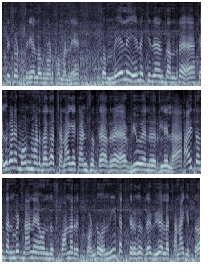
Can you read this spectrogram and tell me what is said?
ಎಪಿಸೋಡ್ ತ್ರೀಯಲ್ಲಿ ಹೋಗಿ ನೋಡ್ಕೊಂಬನ್ನಿ. ಸೊ ಮೇಲೆ ಏನಕ್ಕಿದೆ ಅಂತಂದ್ರೆ ಕೆಳಗಡೆ ಮೌಂಟ್ ಮಾಡಿದಾಗ ಚೆನ್ನಾಗೇ ಕಾಣಿಸುತ್ತೆ, ಆದರೆ ವ್ಯೂ ಏನು ಇರಲಿಲ್ಲ. ಆಯ್ತು ಅಂತ ಅಂದ್ಬಿಟ್ಟು ನಾನೇ ಒಂದು ಸ್ಪಾನರ್ ಎತ್ಕೊಂಡು ನೀಟಾಗಿ ತಿರುಗಿಸ್ದೆ ವ್ಯೂ ಎಲ್ಲ ಚೆನ್ನಾಗಿತ್ತು.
